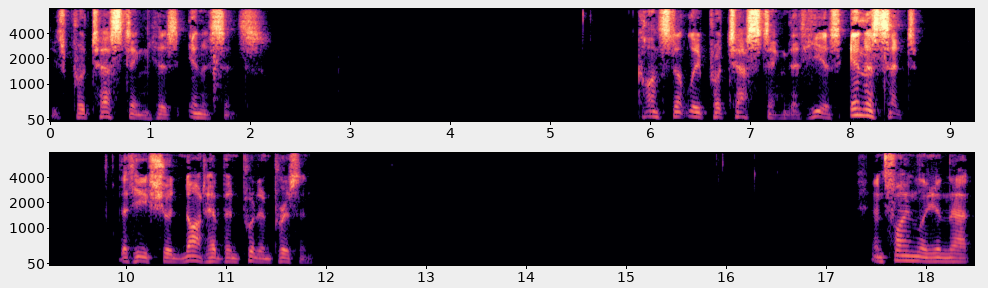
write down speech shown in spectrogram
he's protesting his innocence. Constantly protesting that he is innocent, that he should not have been put in prison. And finally, in that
